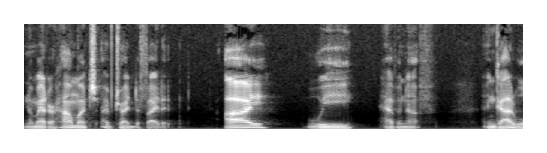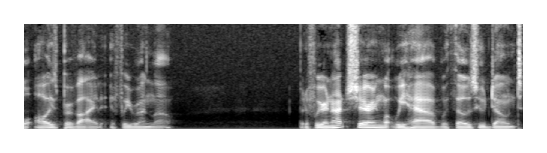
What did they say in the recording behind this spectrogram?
no matter how much I've tried to fight it. I, we have enough, and God will always provide if we run low. But if we are not sharing what we have with those who don't,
